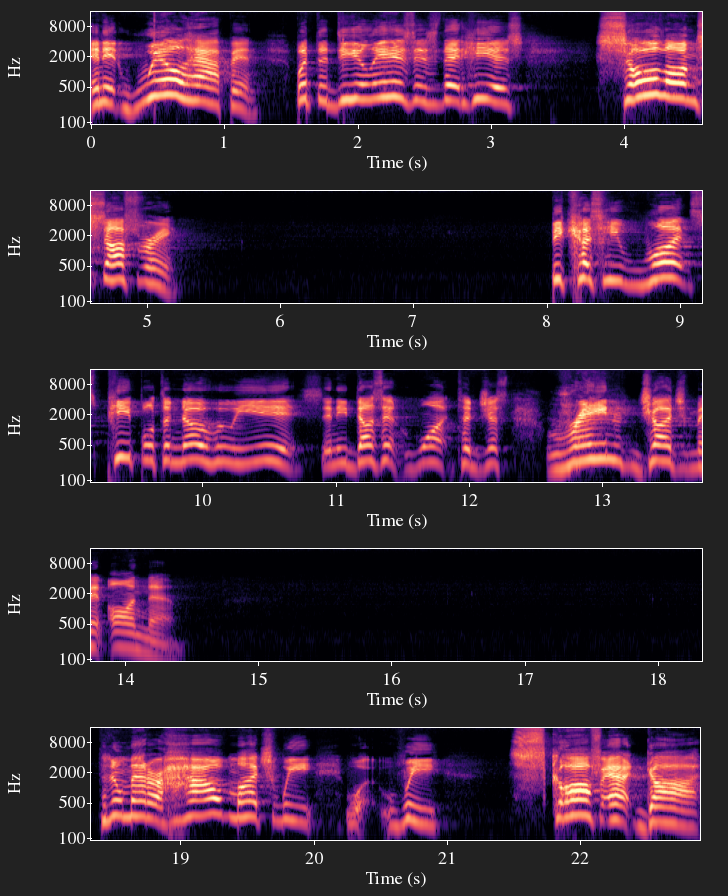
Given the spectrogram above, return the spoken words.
And it will happen. But the deal is, is that He is so long suffering because he wants people to know who he is and he doesn't want to just rain judgment on them. That no matter how much we, we scoff at God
